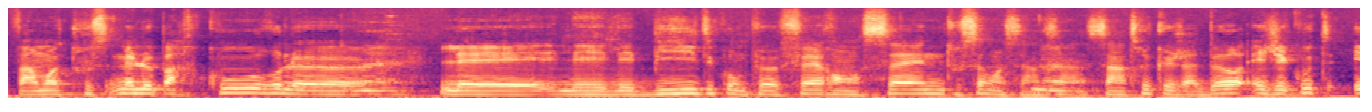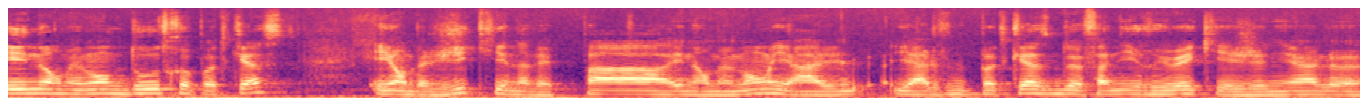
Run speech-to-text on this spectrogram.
Enfin, moi, tout, mais le parcours, le, les, les, les beats qu'on peut faire en scène, tout ça, moi, c'est un, c'est un- c'est un truc que j'adore. Et j'écoute énormément d'autres podcasts. Et en Belgique, il n'y en avait pas énormément. Il y, a, il y a le podcast de Fanny Ruet qui est génial, euh,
